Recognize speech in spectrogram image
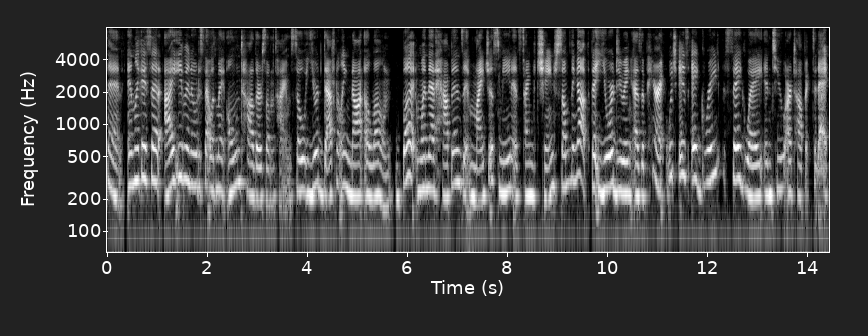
And like I said, I even noticed that with my own toddler sometimes. So you're definitely not alone. But when that happens, it might just mean it's time to change something up that you're doing as a parent, which is a great segue into our topic today.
